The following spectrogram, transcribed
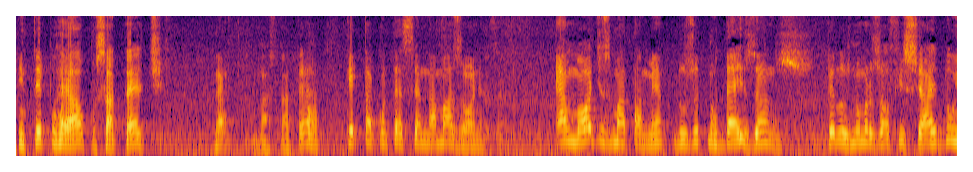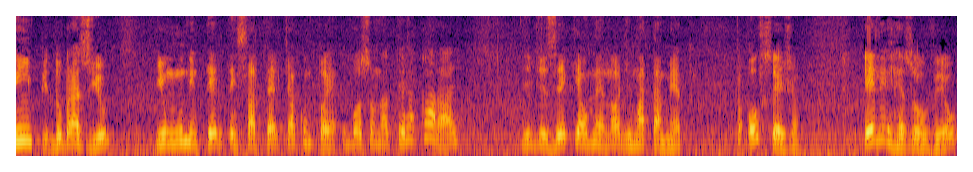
em tempo real, por satélite, né? na, na Terra, o que está acontecendo na Amazônia. É o maior desmatamento dos últimos 10 anos, pelos números oficiais do INPE do Brasil, e o mundo inteiro tem satélite que acompanha. O Bolsonaro teve a coragem de dizer que é o menor desmatamento. Ou seja, ele resolveu,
